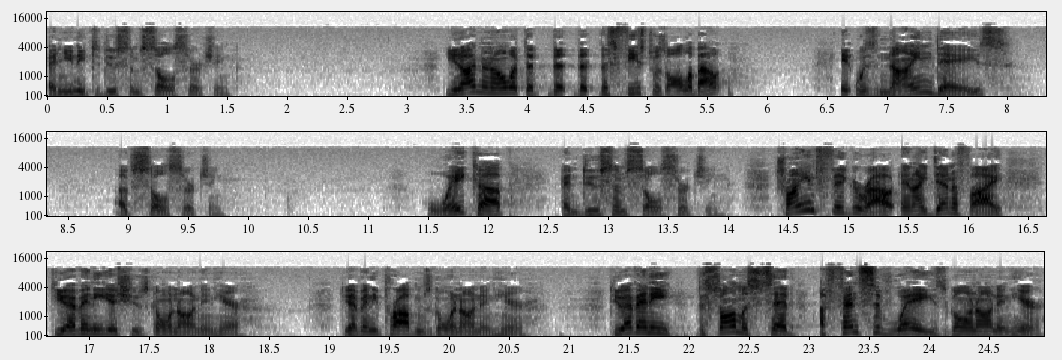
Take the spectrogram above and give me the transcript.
and you need to do some soul searching. You know, I don't know what the, the, the, the feast was all about. It was nine days of soul searching. Wake up and do some soul searching. Try and figure out and identify do you have any issues going on in here? Do you have any problems going on in here? Do you have any, the psalmist said, offensive ways going on in here?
